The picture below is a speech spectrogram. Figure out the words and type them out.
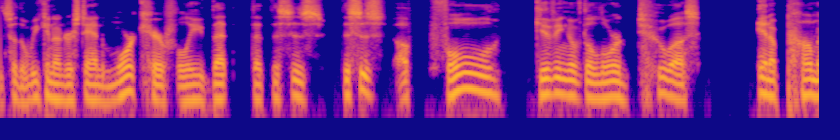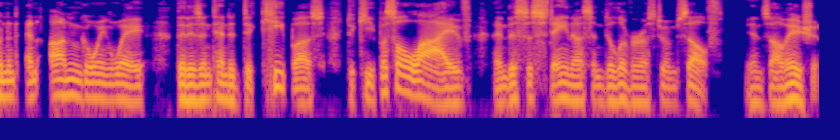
so that we can understand more carefully that that this is this is a full giving of the Lord to us in a permanent and ongoing way that is intended to keep us, to keep us alive, and to sustain us and deliver us to Himself in salvation.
